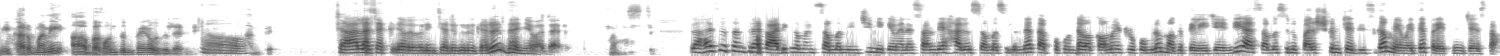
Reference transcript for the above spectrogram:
మీ కర్మని ఆ భగవంతుని పైన వదిలేండి. అంతే. చాలా చక్కగా వివరించారు గురుగారు. ధన్యవాదాలు. నమస్తే. రహస్య తంత్ర కార్యక్రమానికి సంబంధించి మీకు ఏమైనా సందేహాలు సమస్యలు ఉన్నా తప్పకుండా కామెంట్ రూపంలో మాకు తెలియజేయండి. ఆ సమస్యను పరిష్కరించే దిశగా మేమైతే ప్రయత్నం చేస్తాం.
